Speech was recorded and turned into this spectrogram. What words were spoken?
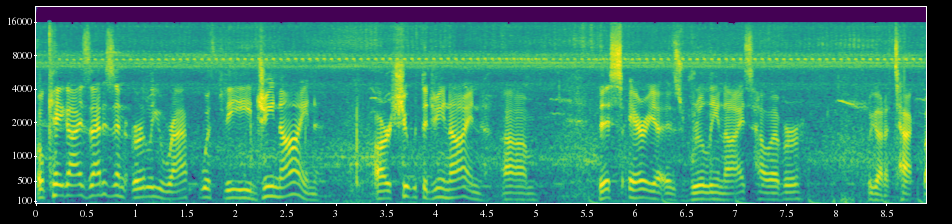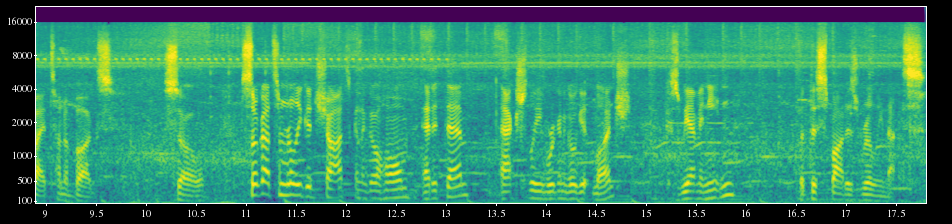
Okay guys, that is an early wrap with the G9, or shoot with the G9. Um, this area is really nice, however, we got attacked by a ton of bugs. So, still got some really good shots, gonna go home, edit them. Actually, we're gonna go get lunch, because we haven't eaten, but this spot is really nice.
